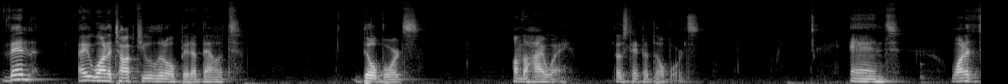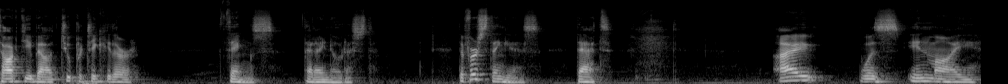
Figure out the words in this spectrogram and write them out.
Then I want to talk to you a little bit about billboards on the highway, those type of billboards. And wanted to talk to you about two particular things that I noticed. The first thing is that I was in my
